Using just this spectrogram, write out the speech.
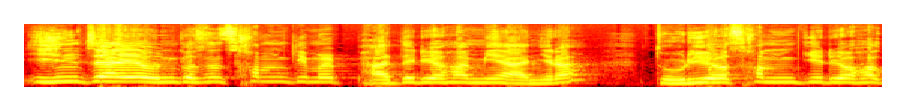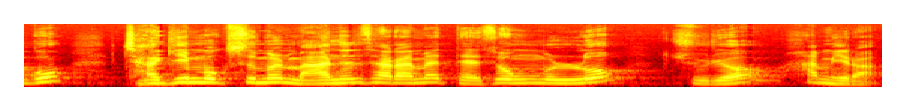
인자에 온 것은 섬김을 받으려 함이 아니라 도리어 섬기려 하고 자기 목숨을 많은 사람의 대속물로 주려 함이라.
